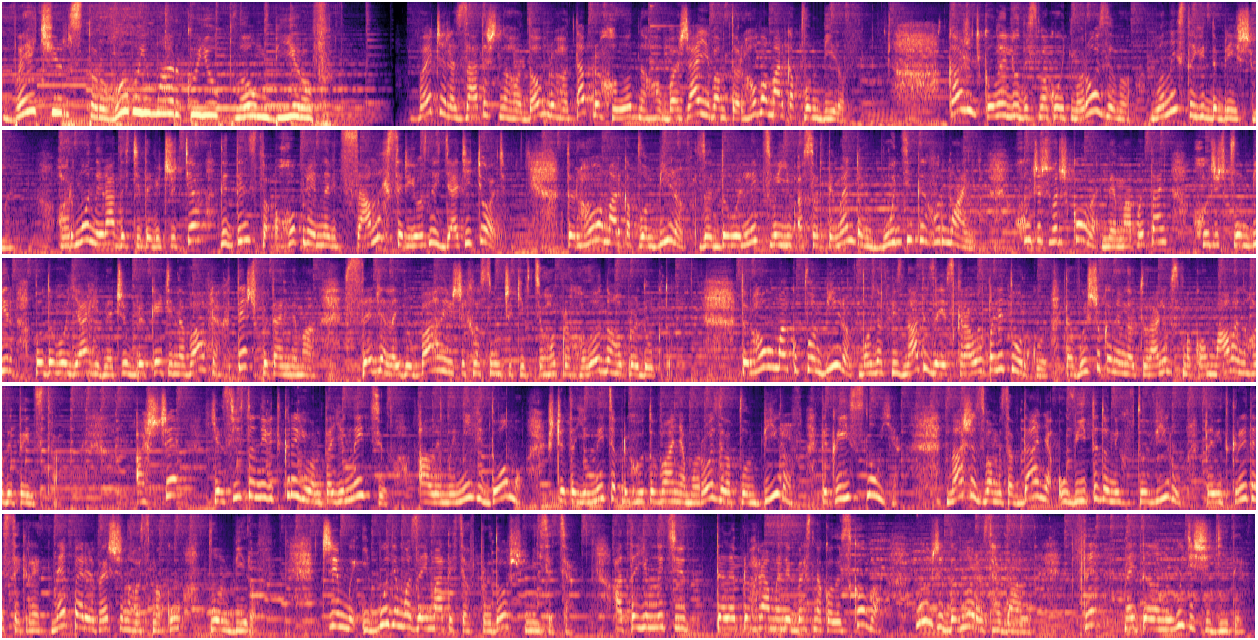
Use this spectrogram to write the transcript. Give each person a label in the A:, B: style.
A: Вечір з торговою маркою Пломбіров.
B: Вечора затишного, доброго та прохолодного бажає вам торгова марка Пломбіров. Кажуть, коли люди смакують морозиво, вони стають добрішими. Гормони радості та відчуття дитинства охоплює навіть самих серйозних дядь і тьоть. Торгова марка Пломбіров задовольнить своїм асортиментом будь-яких гурманів. Хочеш вершкове? Нема питань. Хочеш пломбір плодово-ягідне чи в брикеті на вафлях? Теж питань нема. Все для найвибагливіших ласунчиків цього прохолодного продукту. Торгову марку Пломбіров можна впізнати за яскравою палітуркою та вишуканим натуральним смаком маминого дитинства. А ще я, звісно, не відкрию вам таємницю, але мені відомо, що таємниця приготування морозива пломбіров таки існує. Наше з вами завдання увійти до них в довіру та відкрити секрет неперевершеного смаку пломбіров. Чим ми і будемо займатися впродовж місяця. А таємницею телепрограми Небесна Колискова ми вже давно розгадали. Це найталановитіші діти.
